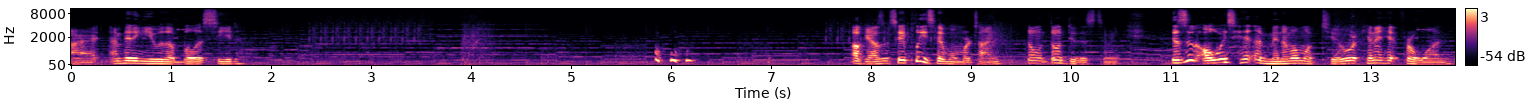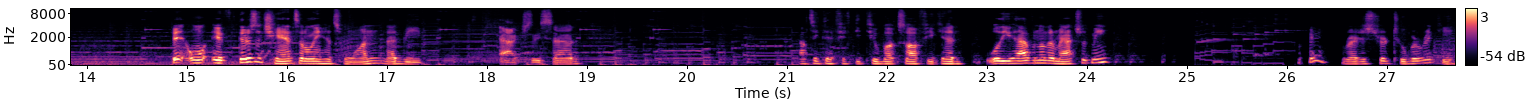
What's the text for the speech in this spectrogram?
Alright, I'm hitting you with a bullet seed. Okay, I was gonna say, please hit one more time. Don't don't do this to me. Does it always hit a minimum of two, or can it hit for one? If, it, if there's a chance it only hits one, that'd be actually sad. I'll take that 52 bucks off you, kid. Will you have another match with me? Okay, registered tuber Ricky.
